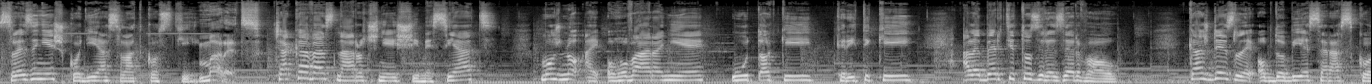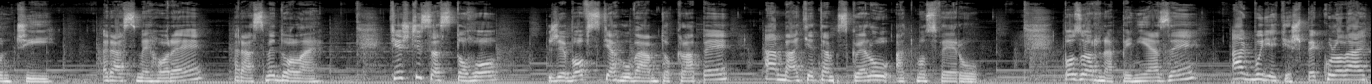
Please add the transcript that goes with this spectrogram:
Slezine škodia sladkosti. Marec. Čaká vás náročnejší mesiac, možno aj ohováranie, útoky, kritiky, ale berte to s rezervou. Každé zlé obdobie sa raz skončí. Raz sme hore, raz sme dole. Tešte sa z toho, že vo vzťahu vám to klape a máte tam skvelú atmosféru. Pozor na peniaze, ak budete špekulovať,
